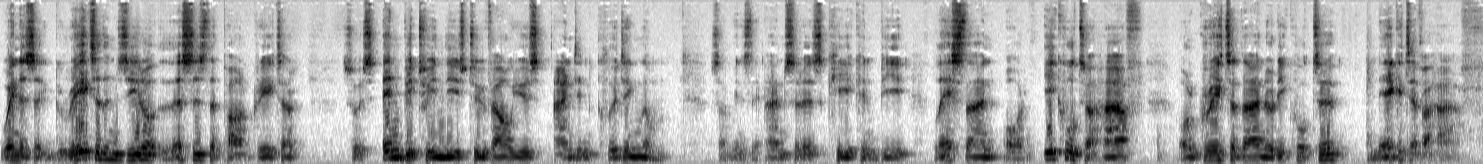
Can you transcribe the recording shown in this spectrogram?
When is it greater than 0? This is the part greater. So it's in between these two values and including them. So that means the answer is k can be less than or equal to a half or greater than or equal to negative a half.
